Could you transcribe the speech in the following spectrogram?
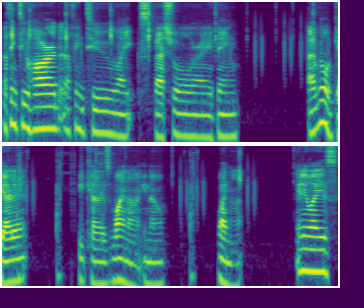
Nothing too hard, nothing too, like, special or anything. I will get it, because why not, you know? Why not? Anyways,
